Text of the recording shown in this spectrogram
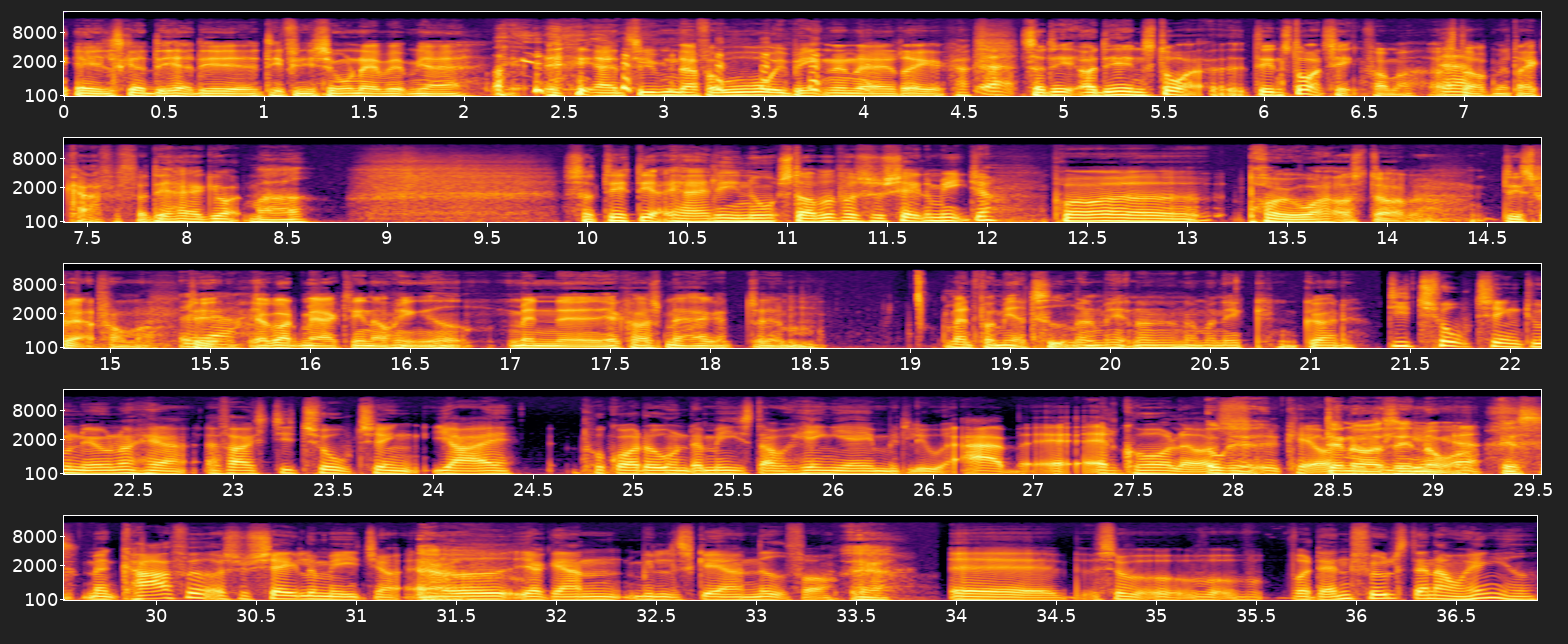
Jeg elsker det her, det er definitionen af, hvem jeg er. Jeg er typen, der får uro i benene, når jeg drikker kaffe. Ja. Så det, og det er, en stor, det er en stor ting for mig at ja. stoppe med at drikke kaffe, for det har jeg gjort meget. Så det er der, jeg er lige nu. Stoppet på sociale medier. Prøver, prøver at stoppe. Det er svært for mig. Det, ja. Jeg kan godt mærke, det er en afhængighed. Men øh, jeg kan også mærke, at øh, man får mere tid mellem hænderne, når man ikke gør det. De to ting, du nævner her, er faktisk de to ting, jeg på godt og ondt er mest afhængig af i mit liv. Ah, alkohol er også, okay, kan jeg den er også ind over. Yes. Men kaffe og sociale medier er ja. noget, jeg gerne vil skære ned for. Ja. Øh, så hvordan føles den afhængighed?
